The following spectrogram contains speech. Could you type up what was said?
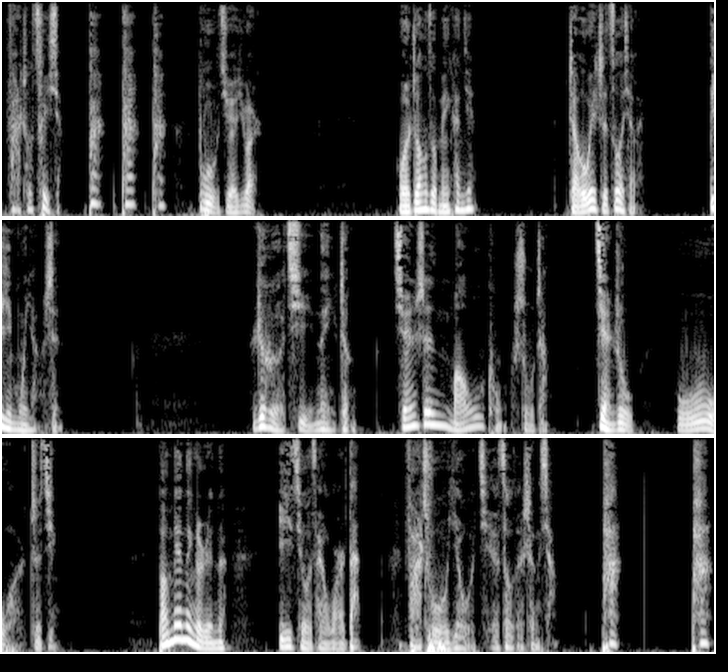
发出脆响，啪啪啪，不绝于耳。我装作没看见，找个位置坐下来，闭目养神。热气内蒸，全身毛孔舒张，渐入无我之境。旁边那个人呢？依旧在玩蛋，发出有节奏的声响，啪，啪，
